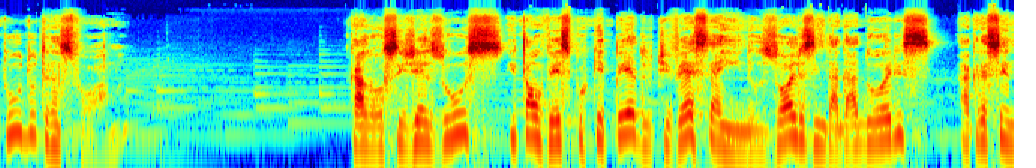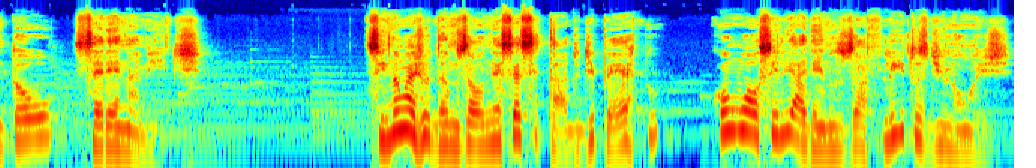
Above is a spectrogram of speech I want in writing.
tudo transforma. Calou-se Jesus e, talvez porque Pedro tivesse ainda os olhos indagadores, acrescentou serenamente: Se não ajudamos ao necessitado de perto, como auxiliaremos os aflitos de longe?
